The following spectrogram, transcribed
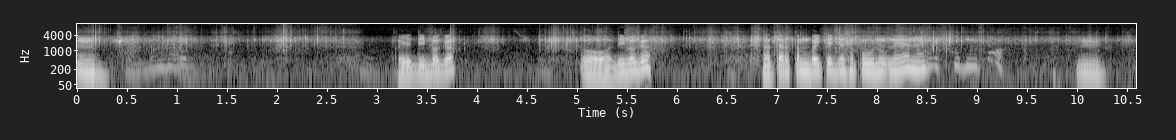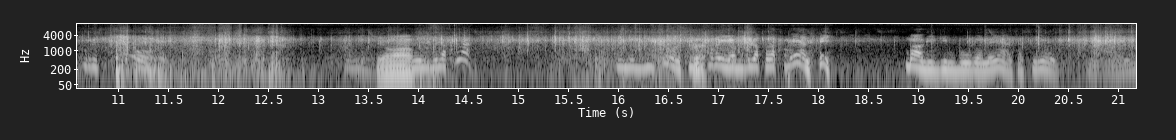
mm. Ganda eh. Kaya di baga? Oh, di baga? Natartambay ka dyan sa puno na yan, no? Presko dito. Mm. Presko. Yung mga, Daming bulaklak. Tulad dito, siyempre, yung bulaklak na yan. Magiging bunga na yan sa sunod. Maano na.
